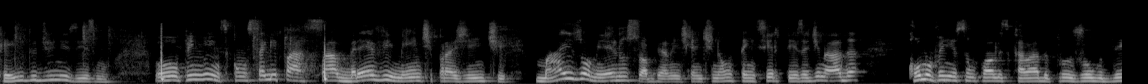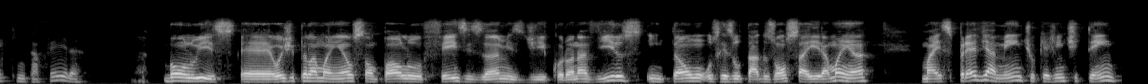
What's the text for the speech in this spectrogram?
Rei do dinizismo. Ô, Pinguins, consegue passar brevemente para a gente, mais ou menos, obviamente que a gente não tem certeza de nada, como vem o São Paulo escalado para o jogo de quinta-feira? Bom, Luiz, é, hoje pela manhã o São Paulo fez exames de coronavírus, então os resultados vão sair amanhã, mas previamente o que a gente tem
